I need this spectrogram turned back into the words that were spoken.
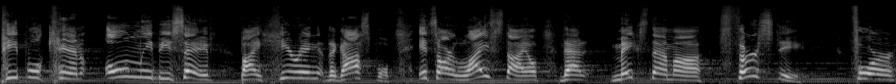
People can only be saved by hearing the gospel. It's our lifestyle that makes them uh, thirsty for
